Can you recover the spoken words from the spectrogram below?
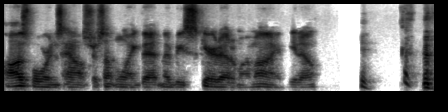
Osbourne's house or something like that, and I'd be scared out of my mind, you know.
